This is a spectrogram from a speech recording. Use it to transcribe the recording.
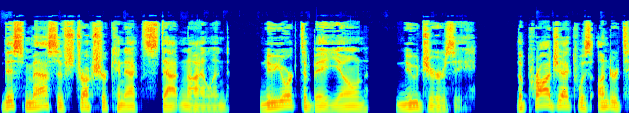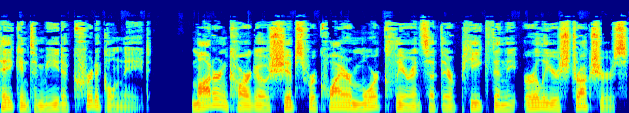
This massive structure connects Staten Island, New York to Bayonne, New Jersey. The project was undertaken to meet a critical need. Modern cargo ships require more clearance at their peak than the earlier structures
